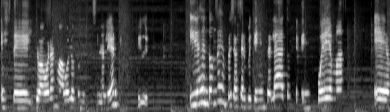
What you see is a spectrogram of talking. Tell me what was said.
este, yo ahora no hago lo que me fascina leer, que es escribir? Y desde entonces empecé a hacer pequeños relatos, pequeños poemas em,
